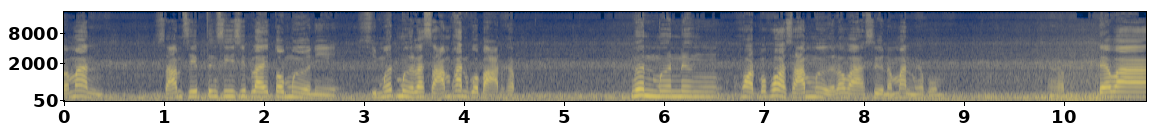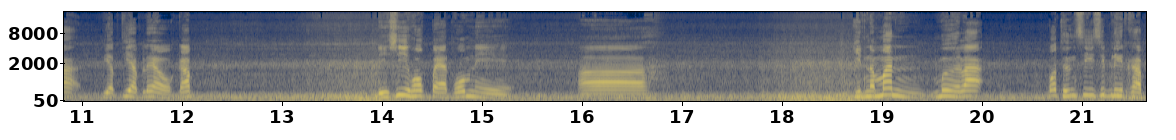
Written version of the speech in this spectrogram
ประมาณ30ถึง40ไร่ต่อมือนี่สิเมิดมือละ 3,000 กว่าบาทครับ เงินหมื่นหนึ่งหอดบ่พอสามมือแล้วว่าซื้อน้ำมันครับผมนะครับแต่ว่าเปรียบเทียบแล้วกับดีซี่หกแปดผมนี่อ่า กินน้ำมันมือละบ่ถึง 40 ลิตรครับ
